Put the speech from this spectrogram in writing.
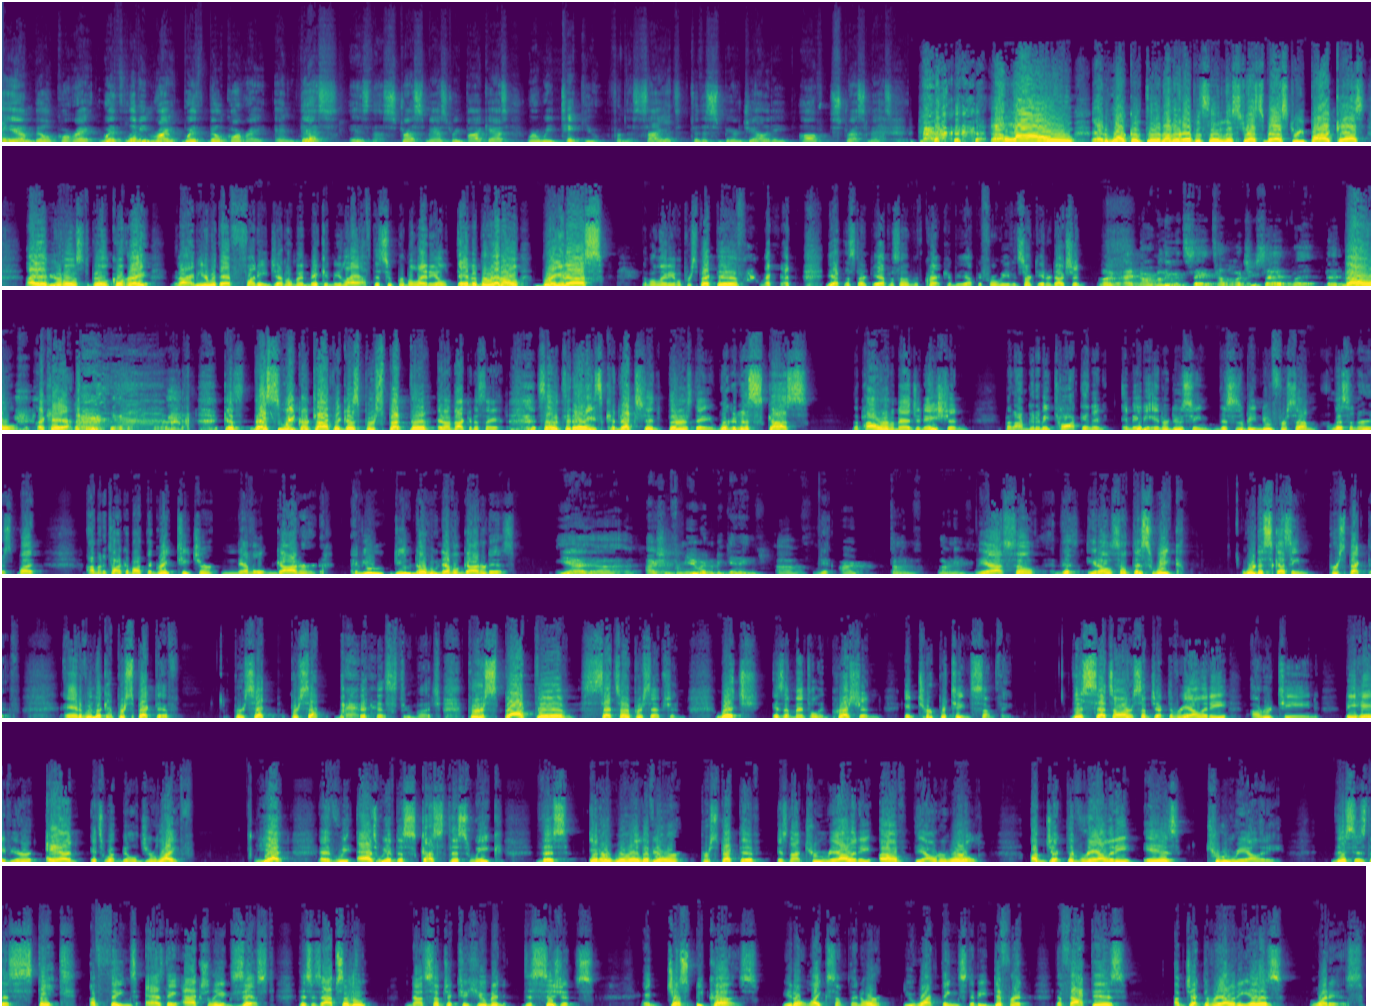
I am Bill Cortright with Living Right with Bill Cortright, and this is the Stress Mastery Podcast where we take you from the science to the spirituality of stress mastery. Hello, and welcome to another episode of the Stress Mastery Podcast. I am your host, Bill Cortright, and I'm here with that funny gentleman making me laugh, the super millennial, David Barreto, bringing us the millennial perspective. You have to start the episode with cracking me up before we even start the introduction. Look, I normally would say, tell them what you said, but the- no, I can't. Because this week our topic is perspective, and I'm not going to say it. So today's Connection Thursday, we're going to discuss the power of imagination, but I'm going to be talking and, and maybe introducing this will be new for some listeners, but I'm going to talk about the great teacher Neville Goddard. Have you do you know who Neville Goddard is? Yeah, uh, actually, from you in the beginning of yeah. our time learning. Yeah. So this, you know, so this week we're discussing perspective, and if we look at perspective, percep percep that's too much. Perspective sets our perception, which is a mental impression interpreting something. This sets our subjective reality, our routine, behavior, and it's what builds your life. Yet, as we as we have discussed this week, this inner world of your perspective is not true reality of the outer world. Objective reality is true reality. This is the state of things as they actually exist. This is absolute, not subject to human decisions. And just because you don't like something or you want things to be different, the fact is, objective reality is what is.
